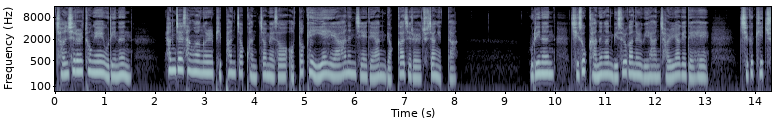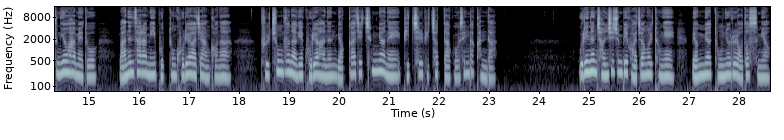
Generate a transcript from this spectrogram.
전시를 통해 우리는 현재 상황을 비판적 관점에서 어떻게 이해해야 하는지에 대한 몇 가지를 주장했다. 우리는 지속 가능한 미술관을 위한 전략에 대해 지극히 중요함에도 많은 사람이 보통 고려하지 않거나 불충분하게 고려하는 몇 가지 측면에 빛을 비췄다고 생각한다. 우리는 전시 준비 과정을 통해 몇몇 동료를 얻었으며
